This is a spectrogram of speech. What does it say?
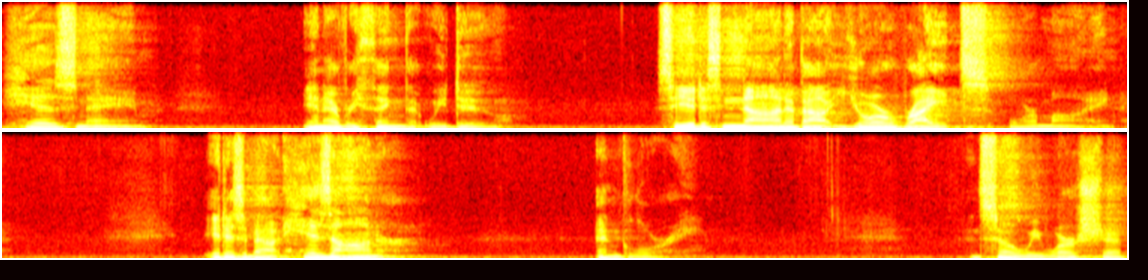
His name in everything that we do. See, it is not about your rights or mine, it is about His honor and glory. And so we worship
